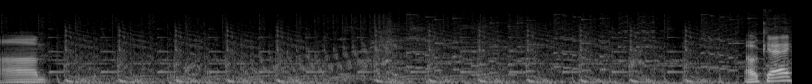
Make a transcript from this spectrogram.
Um. Okay.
